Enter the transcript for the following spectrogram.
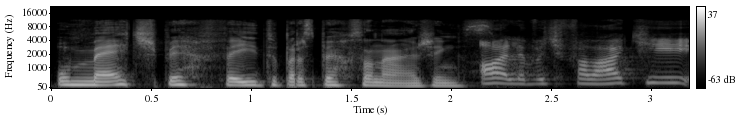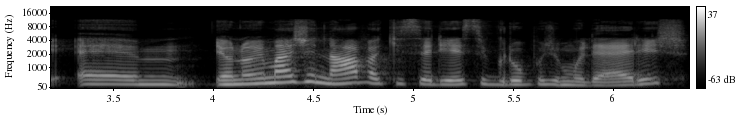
o match perfeito para as personagens? Olha, vou te falar que é, eu não imaginava que seria esse grupo de mulheres.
